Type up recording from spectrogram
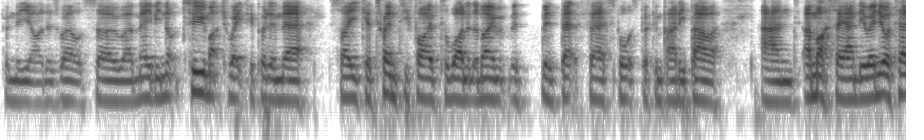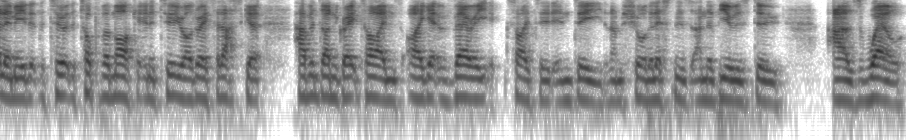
from the yard as well. So uh, maybe not too much weight to be put in there. Saika 25 to 1 at the moment with, with Betfair Sportsbook and Paddy Power. And I must say, Andy, when you're telling me that the two at the top of a market in a two year old race at Ascot haven't done great times, I get very excited indeed. And I'm sure the listeners and the viewers do as well.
